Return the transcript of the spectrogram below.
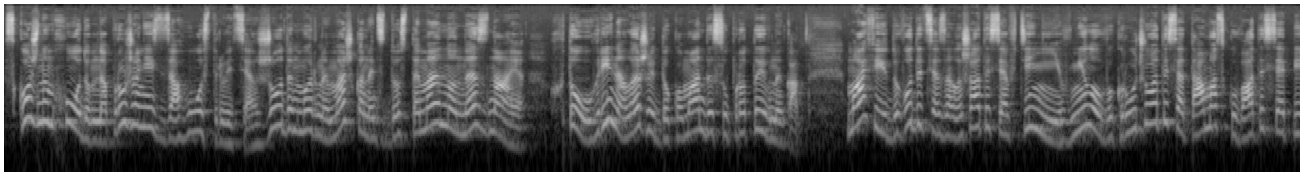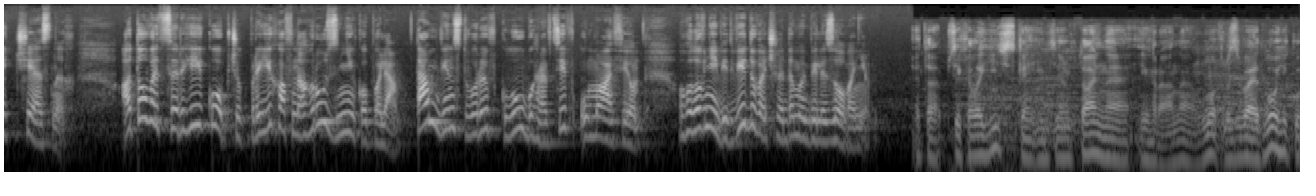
З кожним ходом напруженість загострюється. Жоден мирний мешканець достеменно не знає, хто у грі належить до команди супротивника. Мафії доводиться залишатися в тіні, вміло викручуватися та маскуватися під чесних. Атовець Сергій Копчук приїхав на гру з Нікополя. Там він створив клуб гравців у мафію. Головні відвідувачі демобілізовані. Это психологическая, интеллектуальная игра. Она ло- развивает логику,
